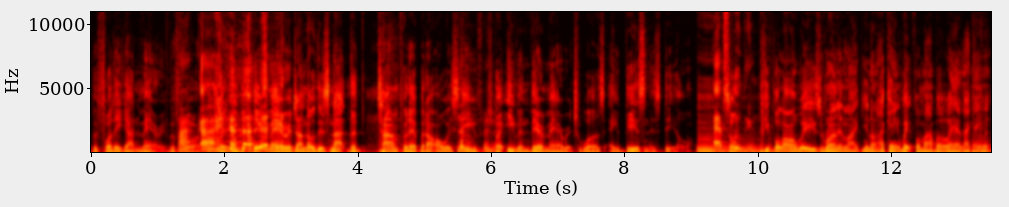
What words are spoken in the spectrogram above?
before they got married. Before, God. but even their marriage, I know this is not the time for that, but I always say, No, sure. but even their marriage was a business deal. Mm. So people always running like, you know, I can't wait for my Boaz. I can't Mm. wait.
